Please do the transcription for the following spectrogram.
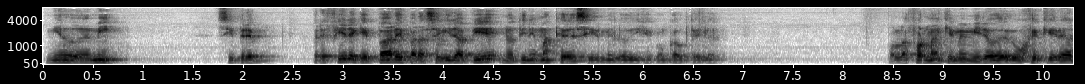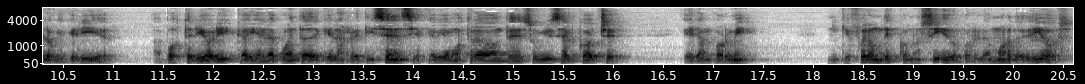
miedo de mí. Si prefiere que pare para seguir a pie, no tiene más que decirme, lo dije con cautela. Por la forma en que me miró, deduje que era lo que quería. A posteriori caí en la cuenta de que las reticencias que había mostrado antes de subirse al coche eran por mí ni que fuera un desconocido, por el amor de Dios.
